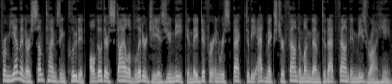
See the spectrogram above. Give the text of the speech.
from Yemen are sometimes included, although their style of liturgy is unique and they differ in respect to the admixture found among them to that found in Mizrahim.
